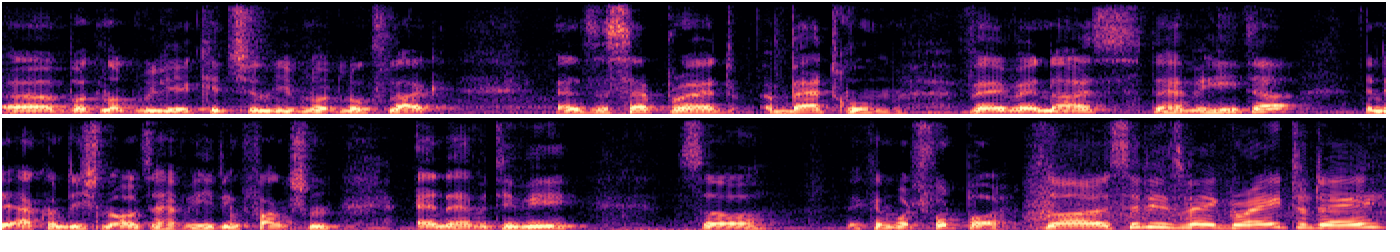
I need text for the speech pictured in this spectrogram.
uh, but not really a kitchen, even though it looks like. And it's a separate bedroom. Very, very nice. They have a heater, and the air condition also have a heating function, and they have a TV, so they can watch football. So the city is very grey today.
